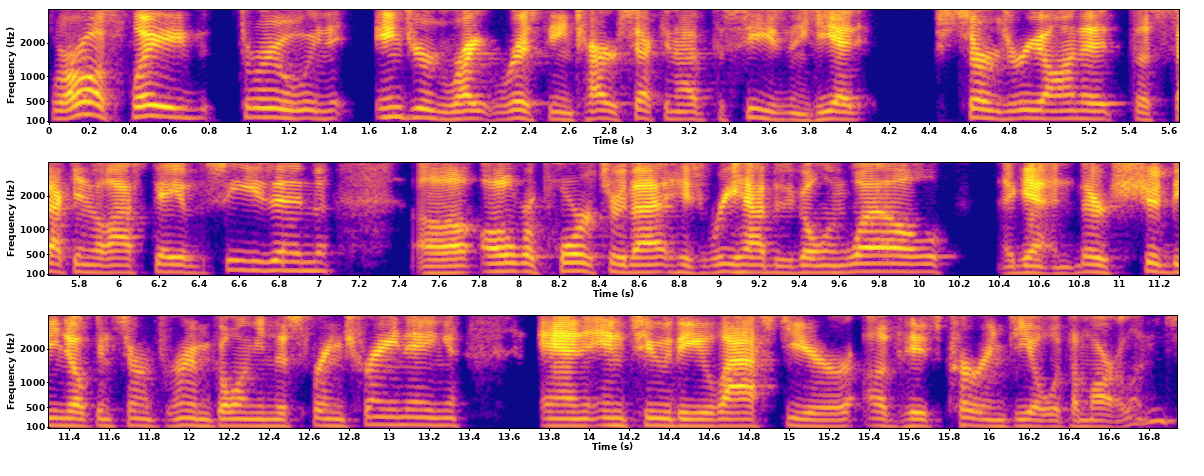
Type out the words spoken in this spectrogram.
Rojas played through an injured right wrist the entire second half of the season. He had surgery on it the second to last day of the season. Uh, all reports are that his rehab is going well. Again, there should be no concern for him going into spring training and into the last year of his current deal with the Marlins.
